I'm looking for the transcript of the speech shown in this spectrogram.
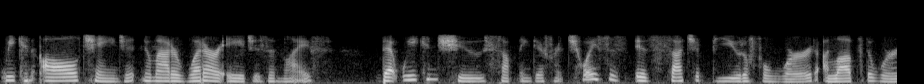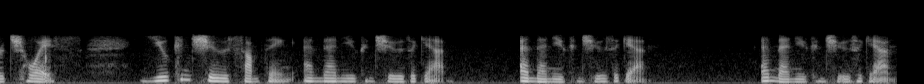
we can all change it no matter what our age is in life that we can choose something different. Choices is such a beautiful word. I love the word choice. You can choose something and then you can choose again. And then you can choose again. And then you can choose again.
